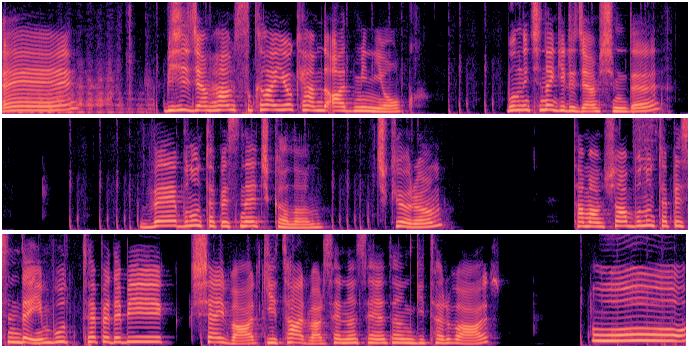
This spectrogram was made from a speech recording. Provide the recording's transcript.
Ee, bir şey diyeceğim. Hem Sky yok hem de admin yok. Bunun içine gireceğim şimdi. Ve bunun tepesine çıkalım. Çıkıyorum. Tamam şu an bunun tepesindeyim. Bu tepede bir şey var. Gitar var. Sena Senata'nın gitarı var. Oo!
